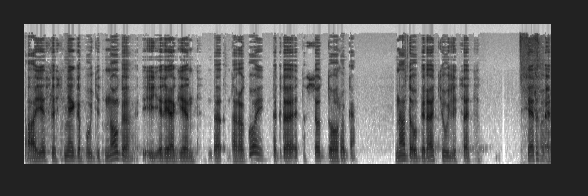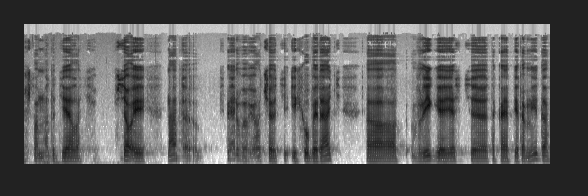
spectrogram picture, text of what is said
А если снега будет много и реагент дорогой, тогда это все дорого. Надо убирать улицы. Это первое, что надо делать. Все, и надо в первую очередь их убирать. Э, в Риге есть э, такая пирамида,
